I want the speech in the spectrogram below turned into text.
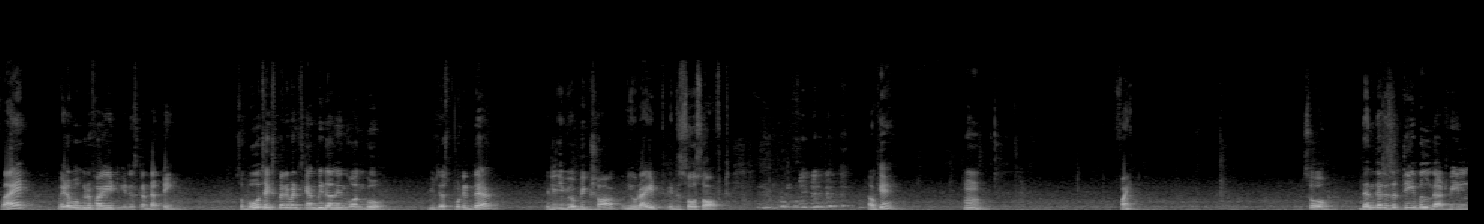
Why? Made up of graphite, it is conducting. So, both experiments can be done in one go. You just put it there, it will give you a big shock. You write, it is so soft. Okay? Hmm. Fine. So, then there is a table that we'll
